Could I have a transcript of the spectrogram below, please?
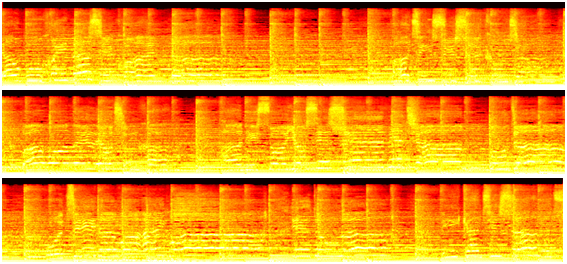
要不回那些快乐，怕情绪失控着，把我泪流成河，怕你所有些事勉强。我记得我爱过，也懂了你感情上的转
